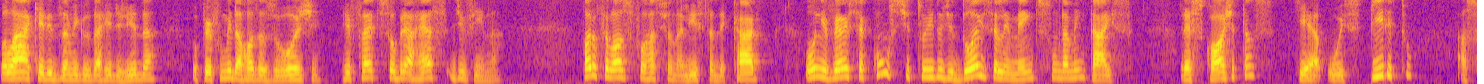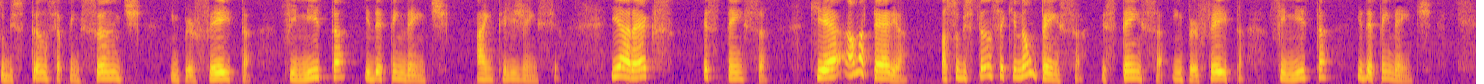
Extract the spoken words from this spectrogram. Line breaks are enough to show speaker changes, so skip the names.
Olá, queridos amigos da Rede Vida. O perfume da rosa azul hoje reflete sobre a res divina. Para o filósofo racionalista Descartes, o universo é constituído de dois elementos fundamentais: res cogitans, que é o espírito, a substância pensante, imperfeita, finita e dependente, a inteligência, e a rex extensa, que é a matéria, a substância que não pensa, extensa, imperfeita, finita e dependente.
